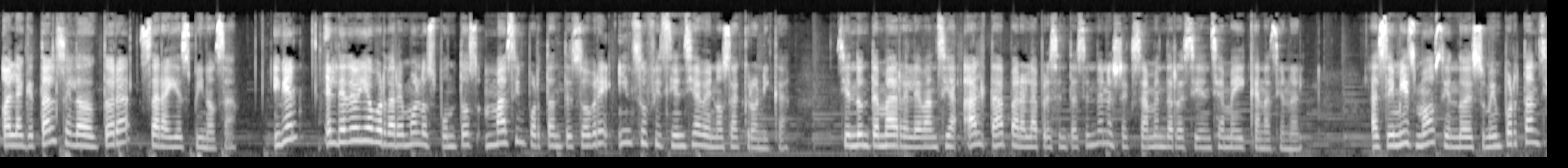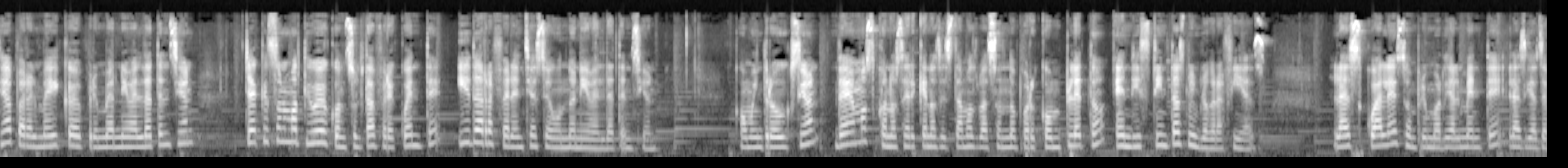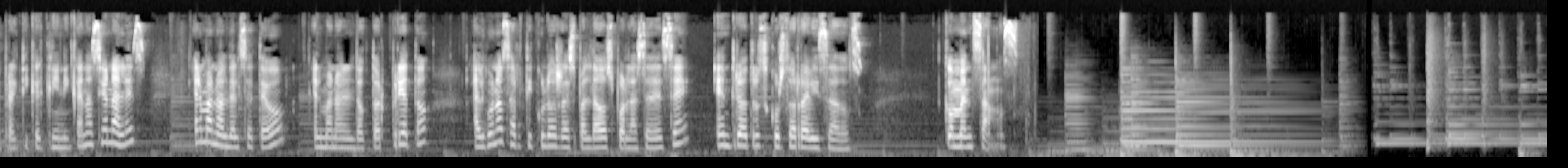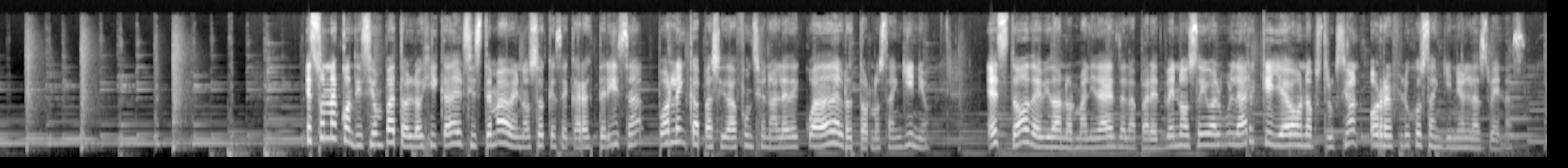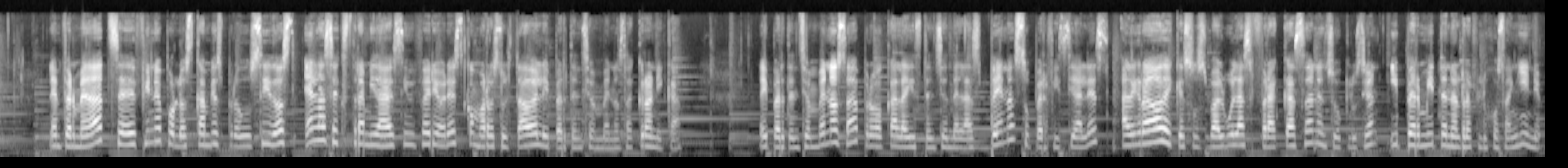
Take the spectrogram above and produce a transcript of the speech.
Hola, ¿qué tal? Soy la doctora Saray Espinosa. Y bien, el día de hoy abordaremos los puntos más importantes sobre insuficiencia venosa crónica, siendo un tema de relevancia alta para la presentación de nuestro examen de residencia médica nacional. Asimismo, siendo de suma importancia para el médico de primer nivel de atención, ya que es un motivo de consulta frecuente y de referencia segundo nivel de atención. Como introducción, debemos conocer que nos estamos basando por completo en distintas bibliografías, las cuales son primordialmente las guías de práctica clínica nacionales, el manual del CTO, el manual del Dr. Prieto, algunos artículos respaldados por la CDC, entre otros cursos revisados. Comenzamos. Es una condición patológica del sistema venoso que se caracteriza por la incapacidad funcional adecuada del retorno sanguíneo, esto debido a anormalidades de la pared venosa y valvular que lleva a una obstrucción o reflujo sanguíneo en las venas. La enfermedad se define por los cambios producidos en las extremidades inferiores como resultado de la hipertensión venosa crónica. La hipertensión venosa provoca la distensión de las venas superficiales al grado de que sus válvulas fracasan en su oclusión y permiten el reflujo sanguíneo.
